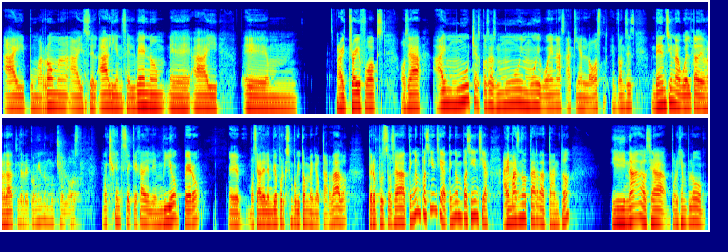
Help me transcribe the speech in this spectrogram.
Hay Puma Roma. Hay Cell Aliens, el Venom. Eh, hay, em, hay Trey Fox. O sea, hay muchas cosas muy, muy buenas aquí en Lost. Entonces, dense una vuelta de verdad. Les recomiendo mucho Lost. Mucha gente se queja del envío, pero eh, o sea, del envío porque es un poquito medio tardado. Pero pues, o sea, tengan paciencia, tengan paciencia. Además, no tarda tanto. Y nada, o sea, por ejemplo,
